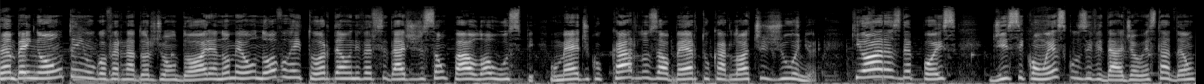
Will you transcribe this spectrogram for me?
Também ontem, o governador João Dória nomeou o novo reitor da Universidade de São Paulo, a USP, o médico Carlos Alberto Carlotti Júnior, que horas depois disse com exclusividade ao Estadão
